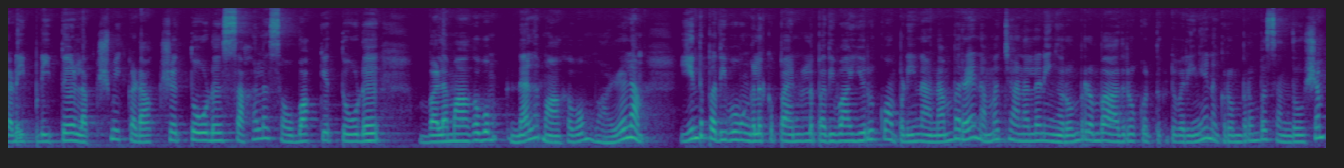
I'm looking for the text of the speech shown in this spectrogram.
கடைப்பிடித்து லக்ஷ்மி கடாட்சத்தோடு சகல சௌபாக்கியத்தோடு வளமாகவும் நலமாகவும் வாழலாம். இந்த பதிவு உங்களுக்கு பயனுள்ள பதிவாக இருக்கும் அப்படின்னு நான் நம்புகிறேன் நம்ம சேனலில் நீங்கள் ரொம்ப ரொம்ப ஆதரவு கொடுத்துக்கிட்டு வரீங்க. எனக்கு ரொம்ப ரொம்ப சந்தோஷம்.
